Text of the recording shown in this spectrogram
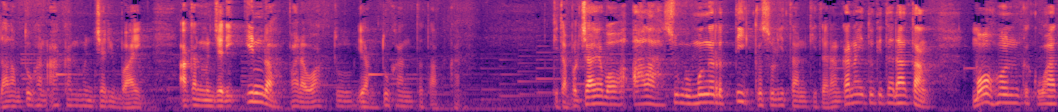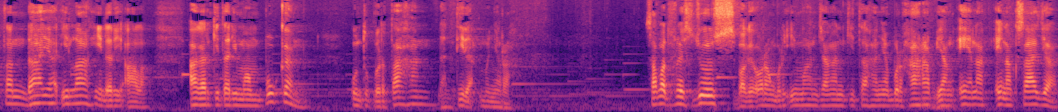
dalam Tuhan akan menjadi baik, akan menjadi indah pada waktu yang Tuhan tetapkan. Kita percaya bahwa Allah sungguh mengerti kesulitan kita dan karena itu kita datang mohon kekuatan daya ilahi dari Allah agar kita dimampukan untuk bertahan dan tidak menyerah. Sahabat Fresh Juice, sebagai orang beriman jangan kita hanya berharap yang enak-enak saja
